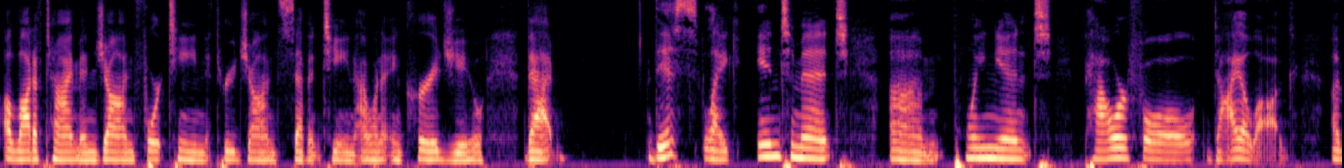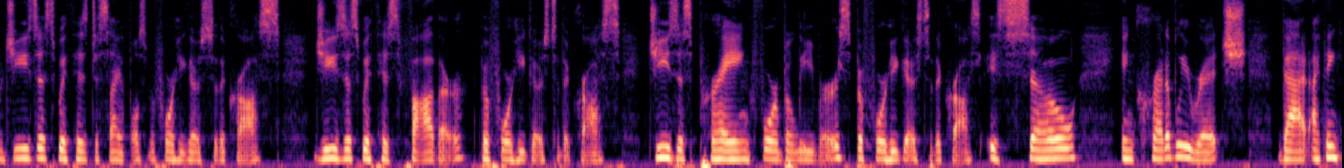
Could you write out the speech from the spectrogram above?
a lot of time in John 14 through John 17, I want to encourage you that this like intimate, um, poignant, powerful dialogue of Jesus with his disciples before he goes to the cross, Jesus with his Father before he goes to the cross, Jesus praying for believers before he goes to the cross is so incredibly rich that I think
